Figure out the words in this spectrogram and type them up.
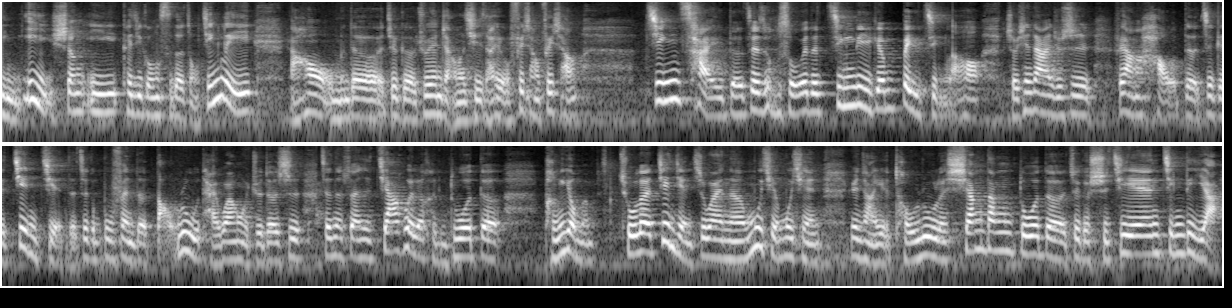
影艺生医科技公司的总经理。然后我们的这个朱院长呢，其实他有非常非常。精彩的这种所谓的经历跟背景了哈，首先当然就是非常好的这个见解的这个部分的导入台湾，我觉得是真的算是加惠了很多的朋友们。除了健检之外呢，目前目前院长也投入了相当多的这个时间精力啊，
